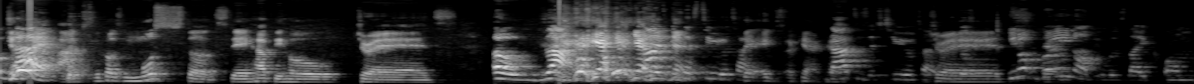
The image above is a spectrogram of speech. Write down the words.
Okay. Do you know why I asked? Because most studs they have the whole dreads. Oh, that. Yeah, yeah, yeah, that yeah, is yeah. a stereotype. The ex- okay, okay. That is a stereotype. because, dreads. You know, yeah. growing up, it was like um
